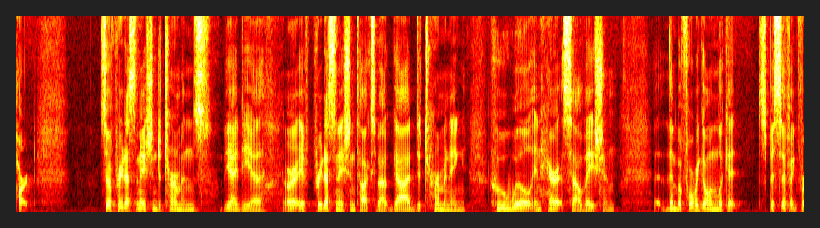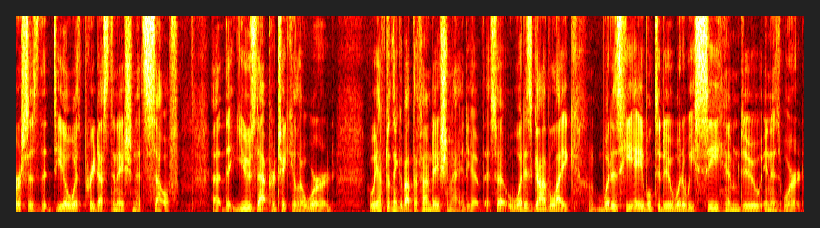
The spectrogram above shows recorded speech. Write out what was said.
heart. So, if predestination determines the idea, or if predestination talks about God determining who will inherit salvation, then before we go and look at specific verses that deal with predestination itself, uh, that use that particular word, we have to think about the foundation idea of this. Uh, what is God like? What is he able to do? What do we see him do in his word?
